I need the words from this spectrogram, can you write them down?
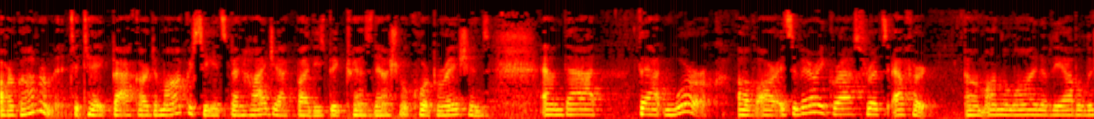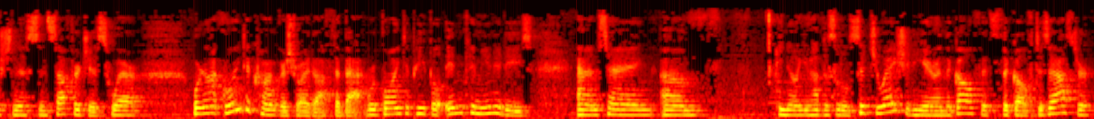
our government, to take back our democracy. It's been hijacked by these big transnational corporations, and that that work of our, it's a very grassroots effort um, on the line of the abolitionists and suffragists, where we're not going to Congress right off the bat. We're going to people in communities and saying, um, you know, you have this little situation here in the Gulf, it's the Gulf disaster.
